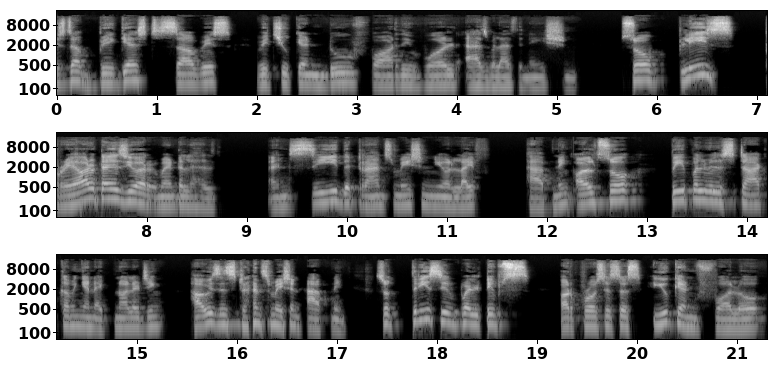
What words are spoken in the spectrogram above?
is the biggest service which you can do for the world as well as the nation. So please prioritize your mental health and see the transformation in your life happening. Also, people will start coming and acknowledging how is this transformation happening. So three simple tips or processes you can follow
